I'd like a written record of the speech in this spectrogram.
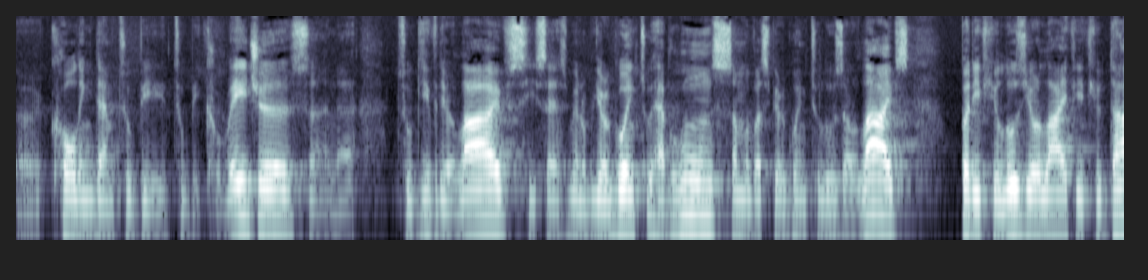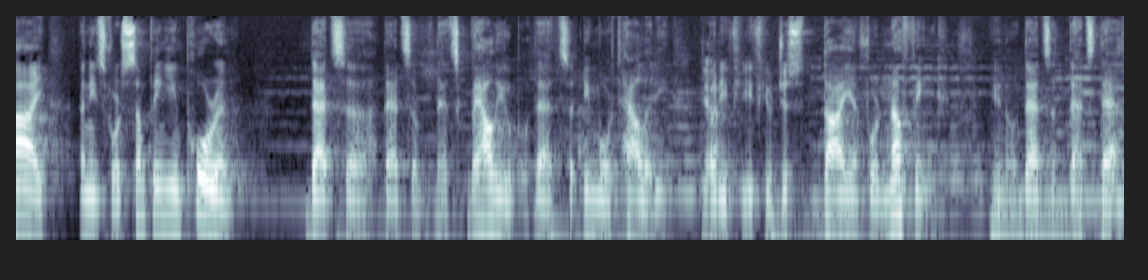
uh, calling them to be to be courageous and. Uh, to give their lives. He says, you know, we are going to have wounds. Some of us, we are going to lose our lives. But if you lose your life, if you die, and it's for something important, that's, uh, that's, uh, that's valuable. That's immortality. But Yeah. if, if you just die for nothing, you know, that's, uh, that's death.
